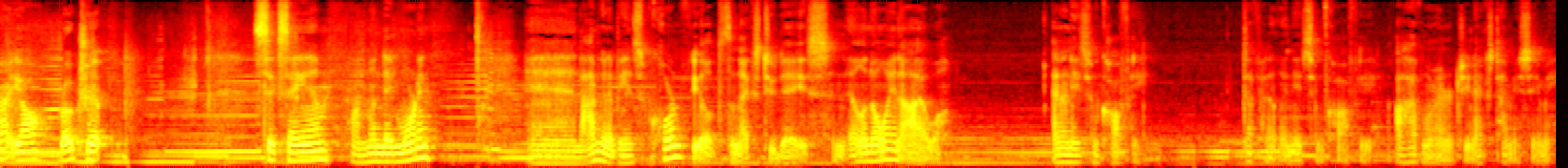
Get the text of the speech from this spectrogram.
right, y'all, road trip. 6 a.m. on Monday morning. And I'm gonna be in some cornfields the next two days in Illinois and Iowa. And I need some coffee. Definitely need some coffee. I'll have more energy next time you see me.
